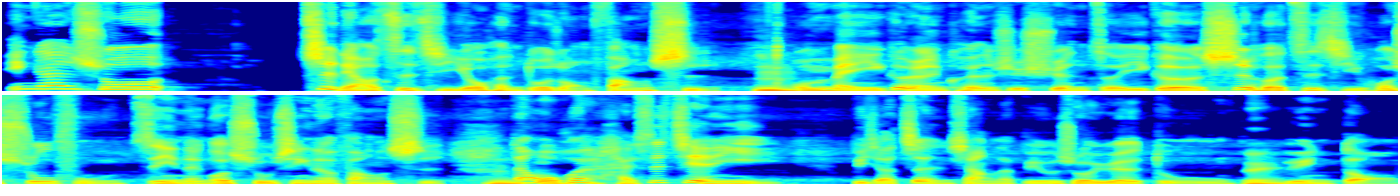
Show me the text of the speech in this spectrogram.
应该说。治疗自己有很多种方式，嗯，我们每一个人可能去选择一个适合自己或舒服自己能够舒心的方式，但我会还是建议比较正向的，比如说阅读、运动、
